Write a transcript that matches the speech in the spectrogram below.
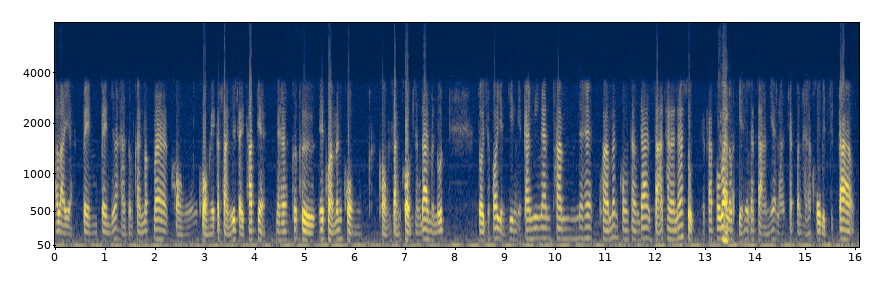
อะไรอะ เป็นเป็นเนื้อหาสำคัญมาก ๆ ของของเอกสารวิสัยทัศน์เนี่ยนะฮะก็คือไอ้ความมั่นคงของสังคมทางด้านมนุษย์ โดยเฉพาะอย่างยิ่งเนี่ยการมีงานทำนะฮะความมั่นคงทางด้านสาธารณสุขนะครับ เพราะว่าเราเขียนเอกสารเนี่ยหลังจากปัญหาโควิด -19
